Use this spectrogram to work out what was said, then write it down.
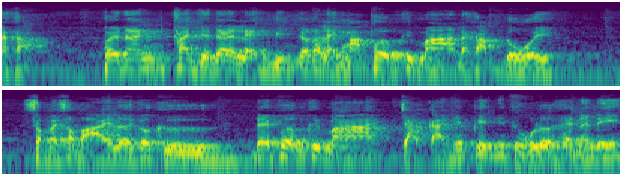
นะครับเพราะฉะนั้นท่านจะได้แรงบิดแล้วก็แรงม้าเพิ่มขึ้นมานะครับ โดยสบายๆเลยก็คือได้เพิ่มขึ้นมาจากการที่เปลี่ยนอินเตอร์คูเลอร์แค่นั้นเอง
